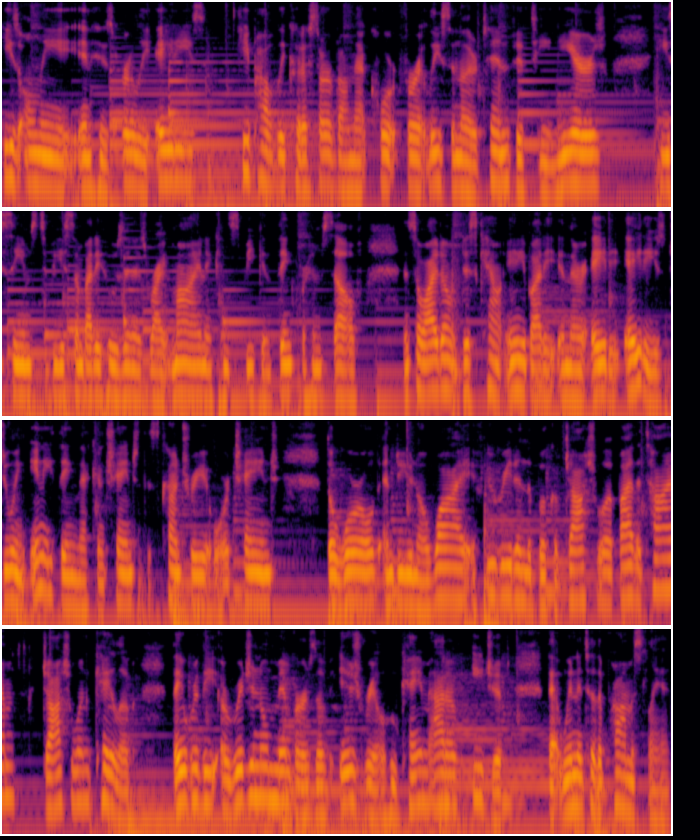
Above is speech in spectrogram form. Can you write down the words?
He's only in his early 80s. He probably could have served on that court for at least another 10, 15 years He seems to be somebody who's in his right mind and can speak and think for himself. And so I don't discount anybody in their 80, 80s doing anything that can change this country or change the world. And do you know why? If you read in the book of Joshua, by the time Joshua and Caleb, they were the original members of Israel who came out of Egypt that went into the promised land.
